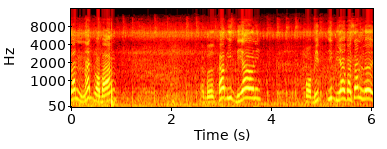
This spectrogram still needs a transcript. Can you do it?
สั้นนัดว่าบางเบิกค่าบิดเดียวนี่พอบิดบิดเดียวก็สั้นเลย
